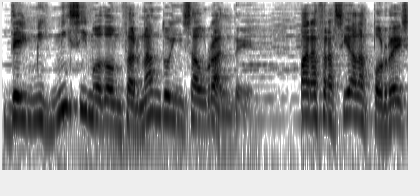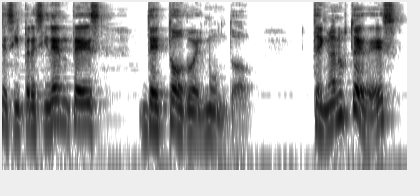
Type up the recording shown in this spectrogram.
del mismísimo don Fernando Insaurralde, parafraseadas por reyes y presidentes de todo el mundo. Tengan ustedes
